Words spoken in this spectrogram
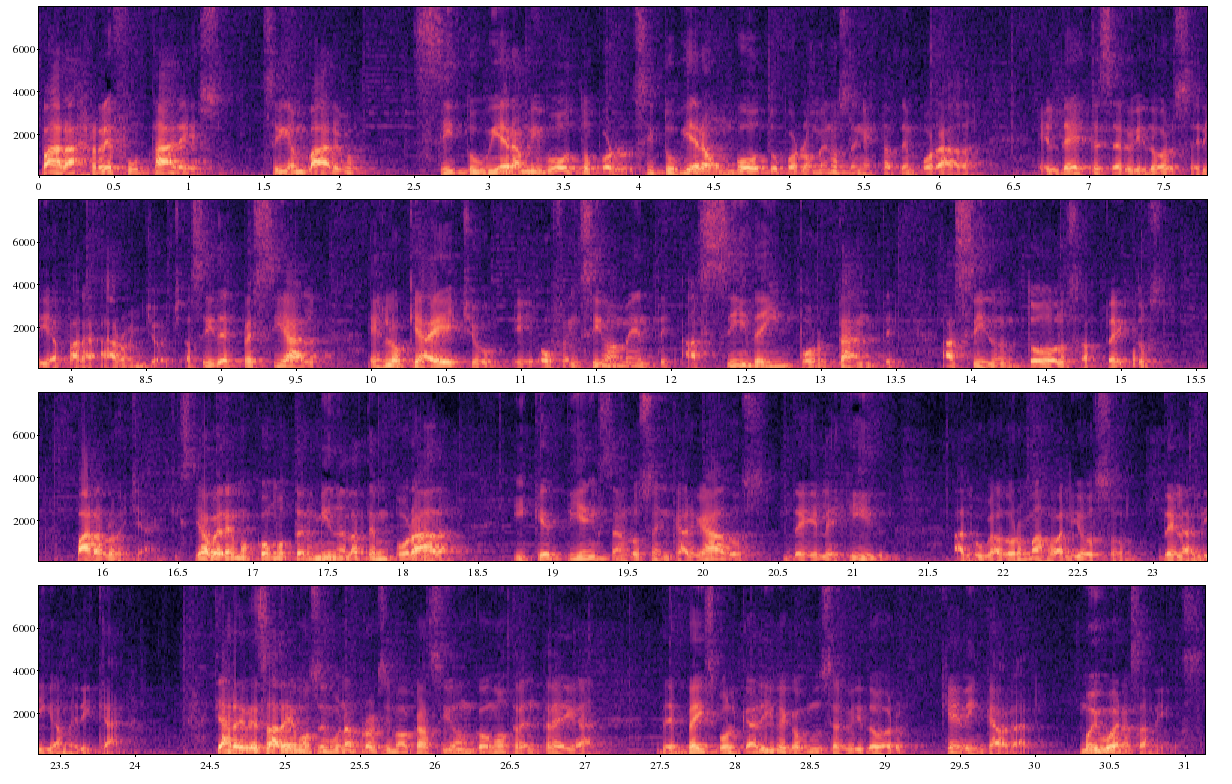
para refutar eso. Sin embargo, si tuviera mi voto, si tuviera un voto, por lo menos en esta temporada, el de este servidor sería para Aaron George. Así de especial es lo que ha hecho eh, ofensivamente, así de importante ha sido en todos los aspectos para los Yankees. Ya veremos cómo termina la temporada y qué piensan los encargados de elegir al jugador más valioso de la Liga Americana. Ya regresaremos en una próxima ocasión con otra entrega de Béisbol Caribe con un servidor, Kevin Cabral. Muy buenas amigos.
